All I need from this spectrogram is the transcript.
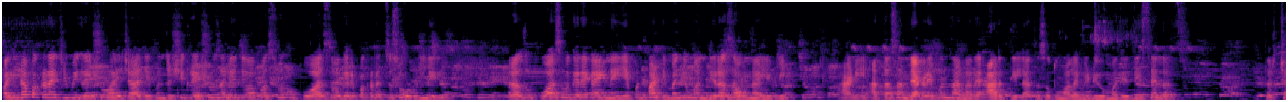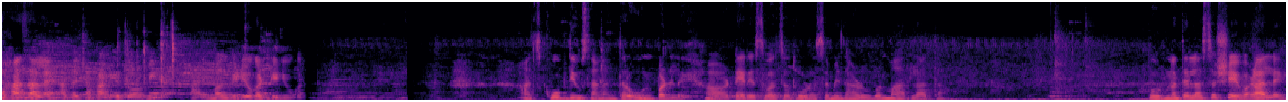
पहिला पकडायची मी ग्रेशू व्हायच्या आधी पण जशी ग्रेशू झाली तेव्हापासून उपवास वगैरे पकडायचं सोडून दिलं. तर आज उपवास वगैरे काही नाही आहे पण पाठीमागे मंदिरात जाऊन आली मी. आणि आता संध्याकाळी पण जाणार आहे आरतीला तसं तुम्हाला व्हिडिओमध्ये दिसेलच. तर चहा झालाय आता चहा घेतो आम्ही आणि मग व्हिडिओ कंटिन्यू कर आज खूप दिवसानंतर ऊन पडलं आहे टेरेसवरचं थोडंसं मी झाडू पण मारलं आता. पूर्ण त्याला असं शेवळ आलं आहे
